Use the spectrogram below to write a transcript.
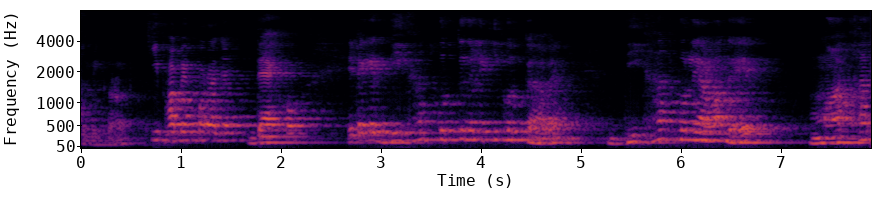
সমীকরণ। কীভাবে করা যায়? দেখো এটাকে দ্বিঘাত করতে গেলে কি করতে হবে? দ্বিঘাত হলে আমাদের মাথার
